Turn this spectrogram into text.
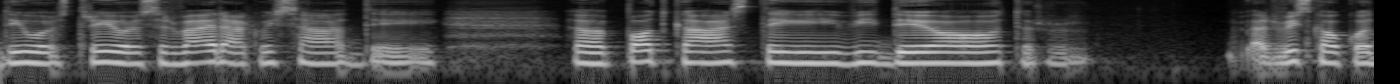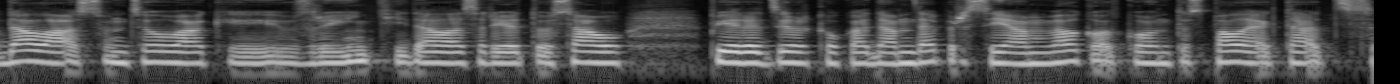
divos, trijos, ir vairāk visādi podkāsti, video, tur ar visu kaut ko dalās, un cilvēki uz rīņķi dalās arī ar to savu pieredzi, ar kaut kādām depresijām, vēl kaut ko, un tas paliek tāds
